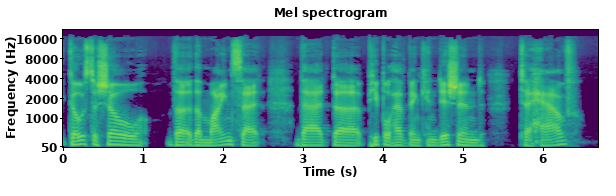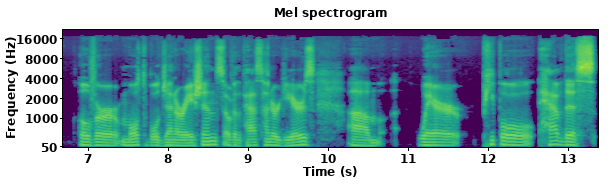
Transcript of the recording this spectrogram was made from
it goes to show the the mindset that uh, people have been conditioned to have over multiple generations over the past hundred years, um, where people have this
